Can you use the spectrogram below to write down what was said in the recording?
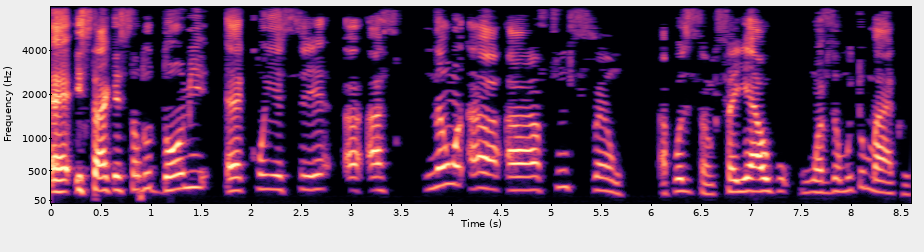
é, está a questão do Domi é conhecer a, as, não a, a função, a posição, que isso aí é algo, uma visão muito macro,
